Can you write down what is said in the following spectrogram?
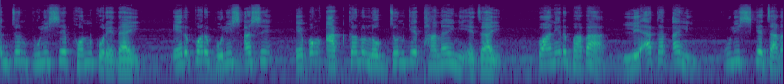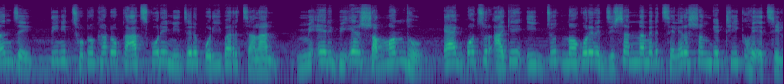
একজন পুলিশে ফোন করে দেয়। এরপর পুলিশ আসে এবং আটকানো লোকজনকে থানায় নিয়ে যায়। কনের বাবা লিয়াকাত আলী পুলিশকে জানান যে, তিনি ছোটখাটো কাজ করে নিজের পরিবার চালান। মেয়ের বিয়ের সম্বন্ধ এক বছর আগে ইজ্জত নগরের জিসান নামের ছেলের সঙ্গে ঠিক হয়েছিল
